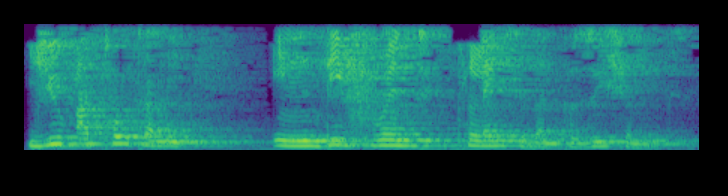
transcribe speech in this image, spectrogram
You are totally in different places and positions.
